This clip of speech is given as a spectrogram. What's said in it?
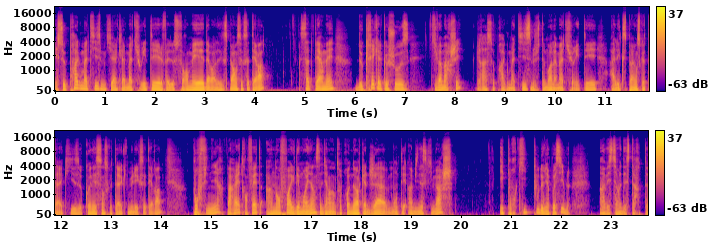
Et ce pragmatisme qui vient avec la maturité, le fait de se former, d'avoir des expériences, etc., ça te permet de créer quelque chose qui va marcher, grâce au pragmatisme, justement à la maturité, à l'expérience que tu as acquise, aux connaissances que tu as accumulées, etc., pour finir par être en fait un enfant avec des moyens, c'est-à-dire un entrepreneur qui a déjà monté un business qui marche et pour qui tout devient possible. Investir dans des startups,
